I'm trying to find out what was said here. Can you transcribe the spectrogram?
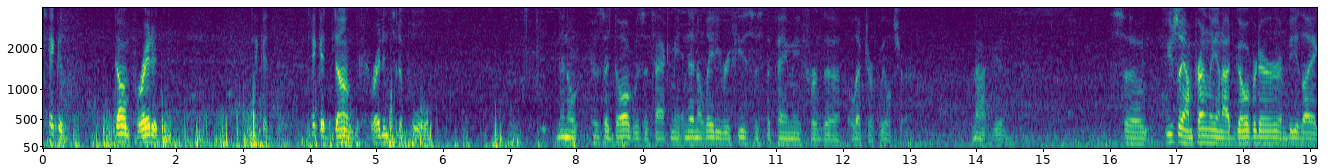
take a dump right at take a take a dunk right into the pool. And then, because the dog was attacking me, and then a lady refuses to pay me for the electric wheelchair. Not good. So usually I'm friendly, and I'd go over there and be like,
